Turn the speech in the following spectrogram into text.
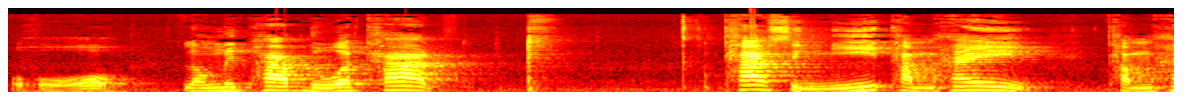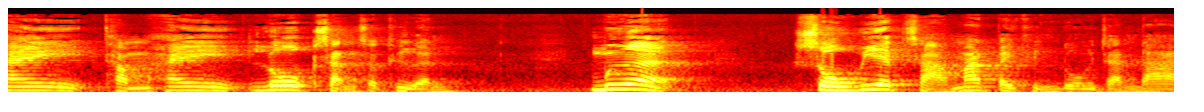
โอ้โห ลองนึกภาพดูว่าถ้า ถ้าสิ่งนี้ทำให้ทำให้ทำให้โลกสั่นสะเทือน เมื่อ โซเวียตสามารถไปถึงดวงจันทร์ได้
